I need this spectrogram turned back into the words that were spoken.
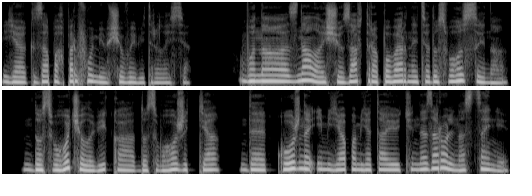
як запах парфумів, що вивітрилися. Вона знала, що завтра повернеться до свого сина, до свого чоловіка, до свого життя, де кожне ім'я пам'ятають не за роль на сцені,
